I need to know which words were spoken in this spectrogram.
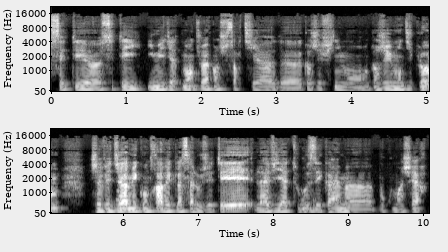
c'était euh, c'était immédiatement, tu vois, quand je suis sorti euh, de, quand j'ai fini mon, quand j'ai eu mon diplôme, j'avais déjà mes contrats avec la salle où j'étais. La vie à Toulouse est quand même euh, beaucoup moins chère.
